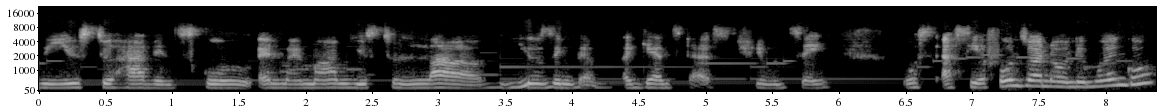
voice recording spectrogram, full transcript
we used to have in school and my mom used to love using them against us. She would say "Us- asiyefunzwa na ulimwengu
